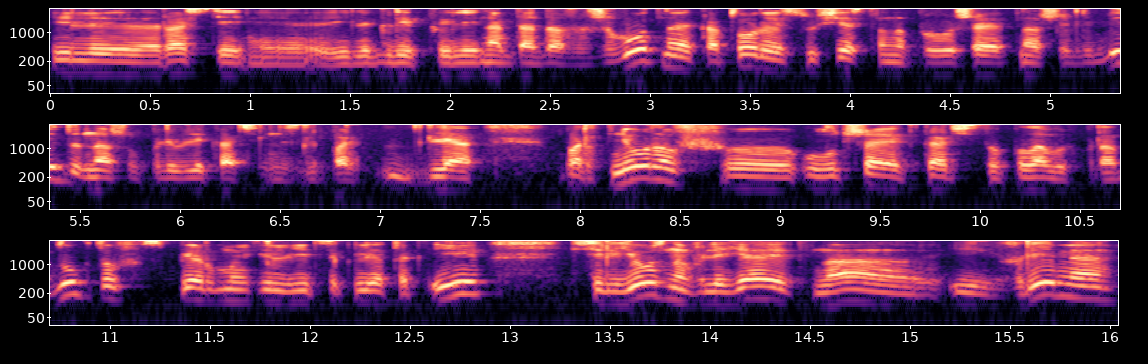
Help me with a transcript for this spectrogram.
или растение, или гриб, или иногда даже животное, которое существенно повышает нашу либидо, нашу привлекательность для, для партнеров, э, улучшает качество половых продуктов, спермы или яйцеклеток и серьезно влияет на и время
